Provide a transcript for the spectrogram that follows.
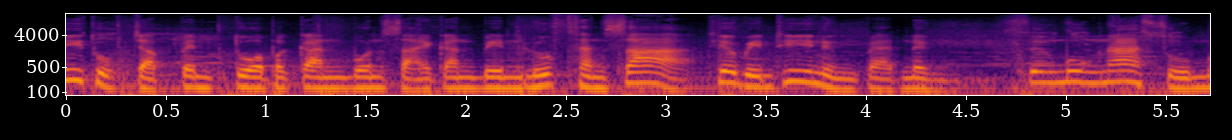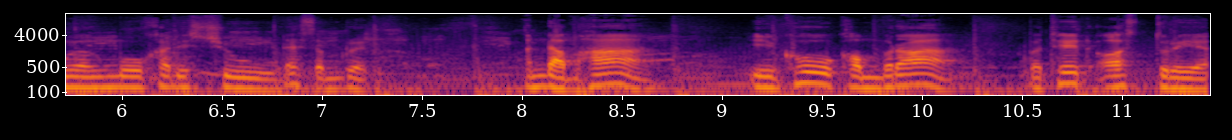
ที่ถูกจับเป็นตัวประกันบนสายการบินลูฟทันซาเที่ยวบินที่ 181 ซึ่งมุ่งหน้าสู่เมืองโมคาดิชูได้สำเร็จ อันดับ 5 อีโคคอมบราประเทศออสเตรีย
